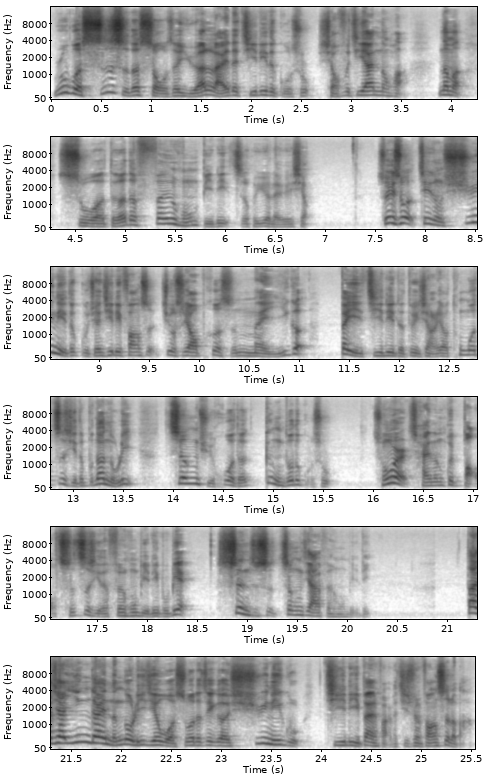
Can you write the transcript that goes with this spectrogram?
如果死死的守着原来的激励的股数，小富即安的话，那么所得的分红比例只会越来越小。所以说，这种虚拟的股权激励方式就是要迫使每一个。被激励的对象要通过自己的不断努力，争取获得更多的股数，从而才能会保持自己的分红比例不变，甚至是增加分红比例。大家应该能够理解我说的这个虚拟股激励办法的计算方式了吧？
